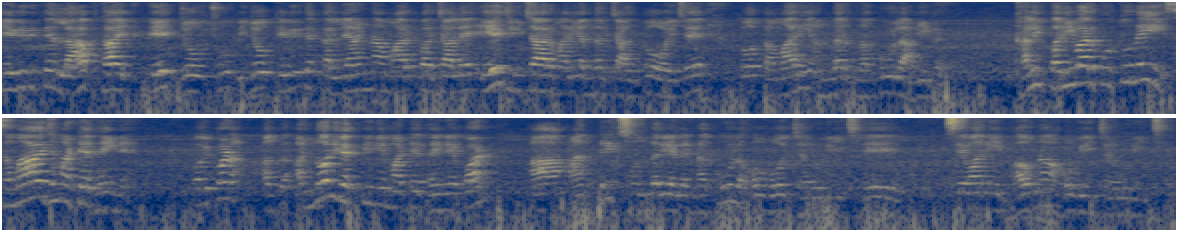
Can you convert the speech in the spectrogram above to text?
કેવી રીતે લાભ થાય એ જ જોઉં છું. બીજો કેવી રીતે કલ્યાણના માર્ગ પર ચાલે એ જ વિચાર મારી અંદર ચાલતો હોય છે. તો તમારી અંદર નકુલ આવી ગયું ખાલી પરિવાર પૂરતું નહીં, સમાજ માટે થઈને, કોઈ પણ અનનોન વ્યક્તિની માટે થઈને પણ આ આંતરિક સૌંદર્ય એટલે નકુલ હોવો જરૂરી છે. સેવાની ભાવના હોવી જરૂરી છે.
